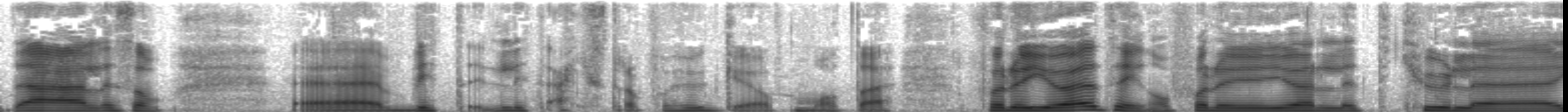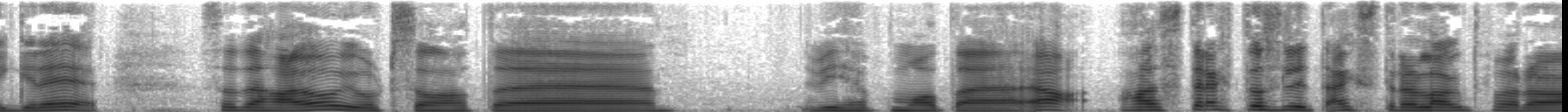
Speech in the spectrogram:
Det er liksom eh, blitt litt ekstra på hugget på en måte for å gjøre ting og for å gjøre litt kule greier. Så det har jo gjort sånn at eh, vi har på en måte ja, har strekt oss litt ekstra langt for å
